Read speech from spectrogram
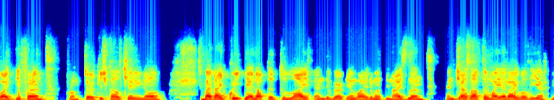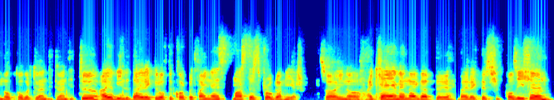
quite different from Turkish culture, you know. But I quickly adapted to life and the work environment in Iceland. And just after my arrival here in October 2022, I have been the director of the corporate finance master's program here. So, you know, I came and I got the directorship position.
